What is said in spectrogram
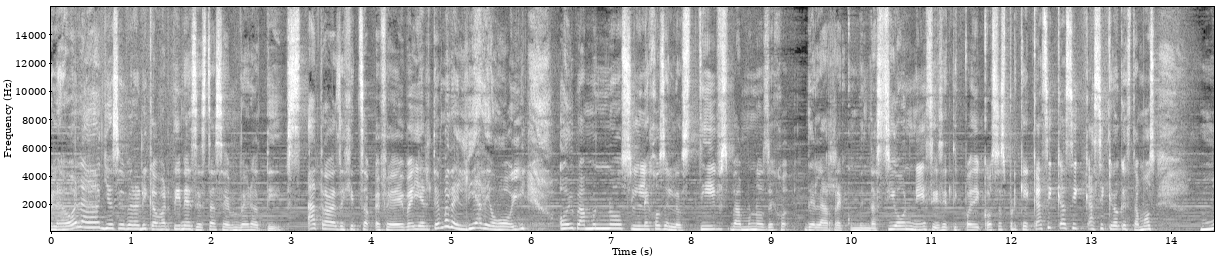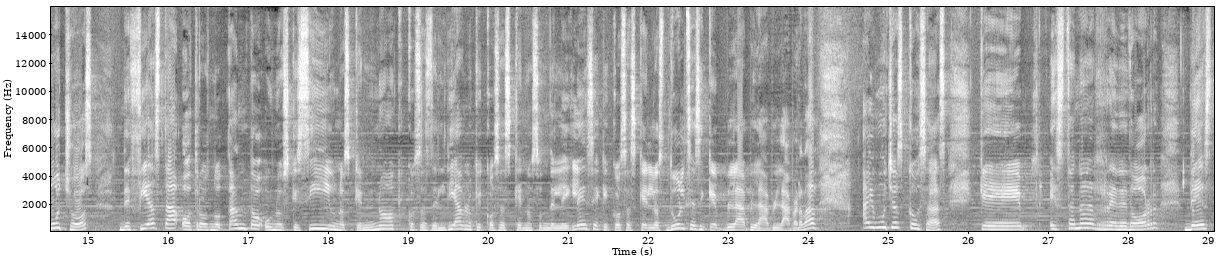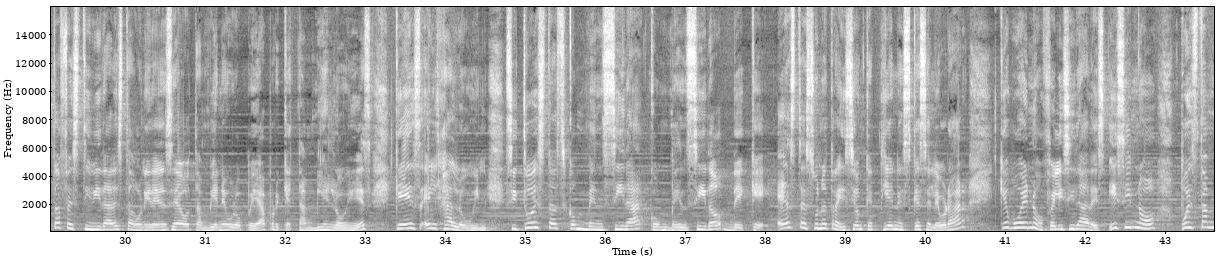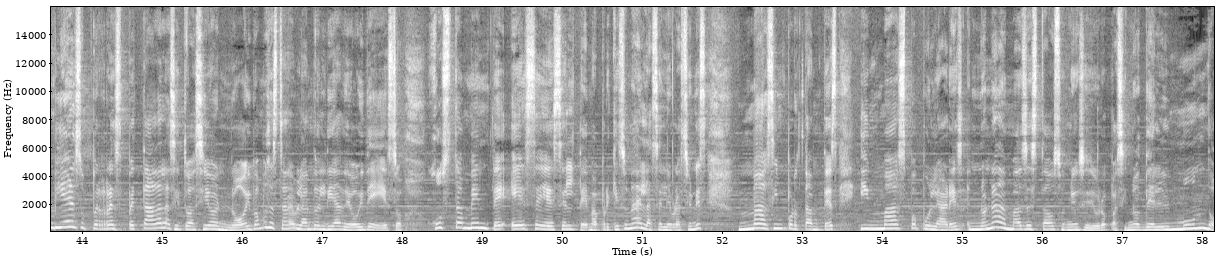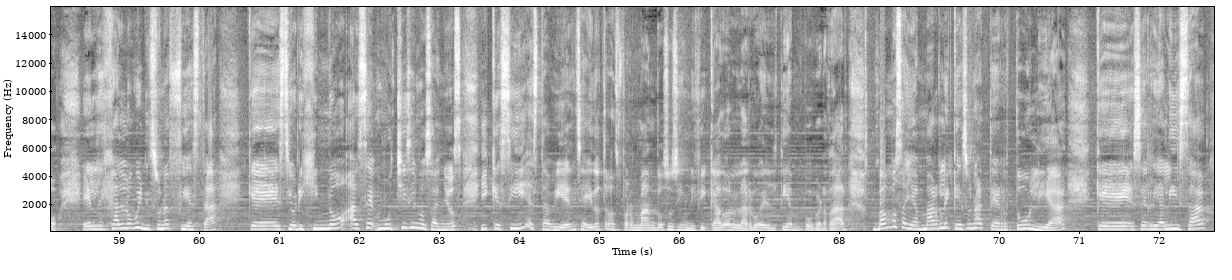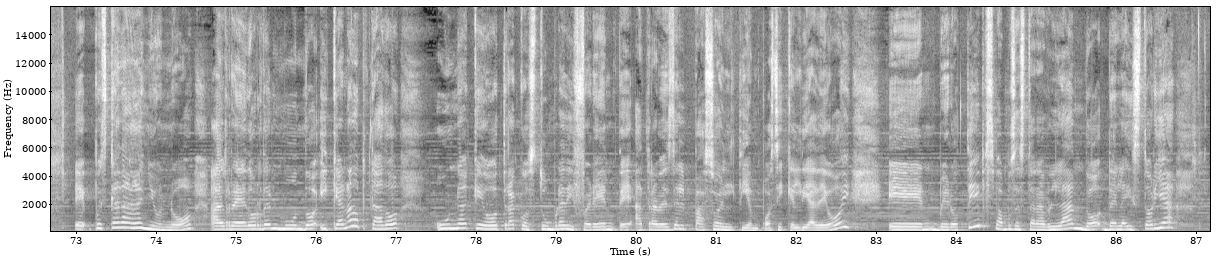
Hola, hola, yo soy Verónica Martínez, estás en Vero Tips. A través de Hits Up y el tema del día de hoy, hoy vámonos lejos de los tips, vámonos de, de las recomendaciones y ese tipo de cosas porque casi, casi, casi creo que estamos muchos de fiesta, otros no tanto, unos que sí, unos que no, que cosas del diablo, cosas que no son de la iglesia, cosas que los dulces y que bla, bla, bla, ¿verdad? Hay muchas cosas que están alrededor de esta festividad estadounidense o también europea, porque también lo es, que es el Halloween. Si tú estás convencida, convencido de que esta es una tradición que tienes que celebrar, qué bueno, felicidades. Y si no, pues también súper respetada la situación, ¿no? Y vamos a estar hablando el día de hoy de eso. Justamente ese es el tema, porque es una de las celebraciones más importantes y más populares, no nada más de Estados Unidos y de Europa, sino del mundo. El Halloween es una fiesta que se originó hace muchísimos años y que sí está bien, se ha ido transformando su significado a lo largo del tiempo, ¿verdad? Vamos a llamarle que es una tertulia que se realiza eh, pues cada año, ¿no? Alrededor del mundo y que han adoptado una que otra costumbre diferente a través del paso del tiempo. Así que el día de hoy en Vero Tips vamos a estar hablando de la historia,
